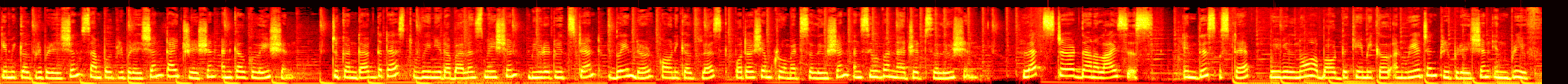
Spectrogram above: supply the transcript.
chemical preparation, sample preparation, titration, and calculation. To conduct the test, we need a balance machine, burette with stand, blender, conical flask, potassium chromate solution, and silver nitrate solution. Let's start the analysis. In this step, we will know about the chemical and reagent preparation in brief.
